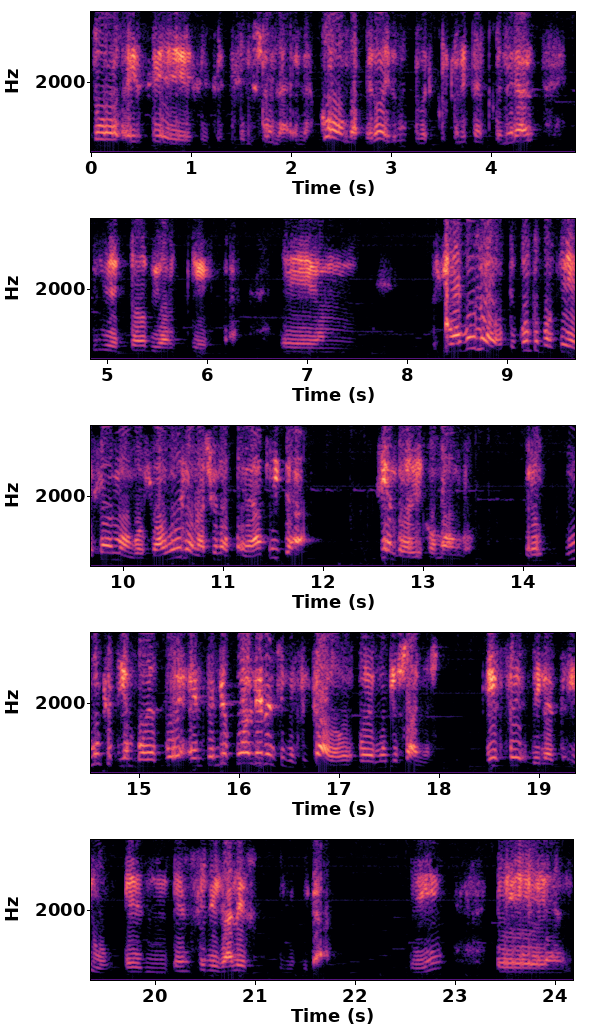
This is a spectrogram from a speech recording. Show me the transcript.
todo ese se, especializó en, las congas, pero era un percusionista en general y director de orquesta. Eh, su abuelo, te cuento por qué decía Mongo, su abuelo nació en África, siempre dijo Mongo, pero mucho tiempo después entendió cuál era el significado, después de muchos años. Jefe de la tribu, en, en senegalés significaba. ¿sí? Eh,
